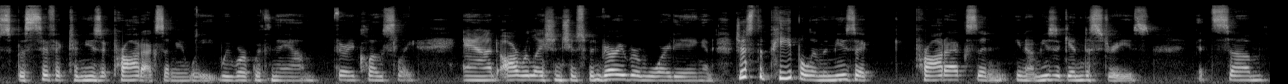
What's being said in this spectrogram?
specific to music products. I mean, we, we work with NAMM very closely. And our relationship's been very rewarding. And just the people in the music products and, you know, music industries, it's, um,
